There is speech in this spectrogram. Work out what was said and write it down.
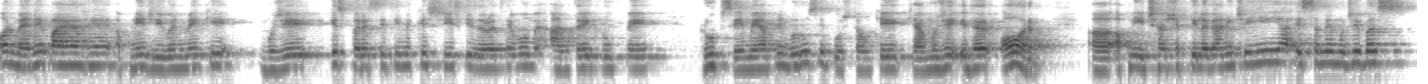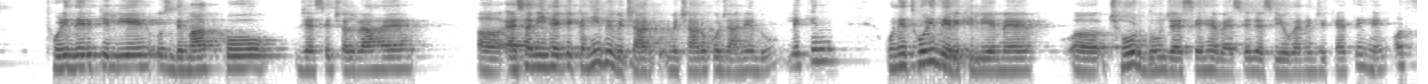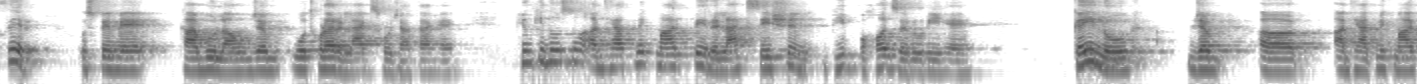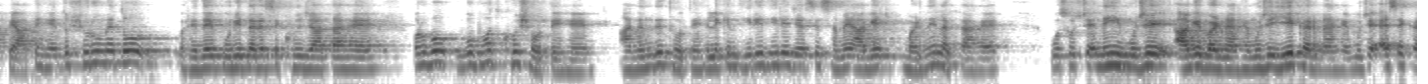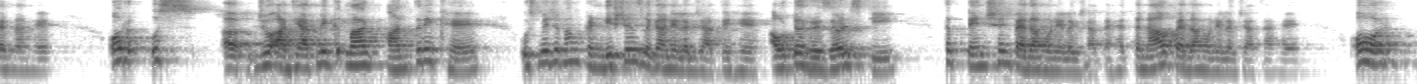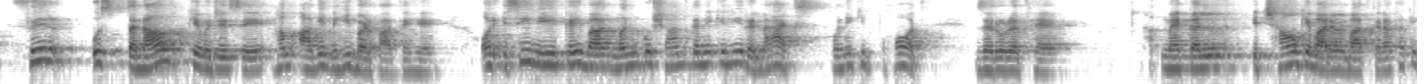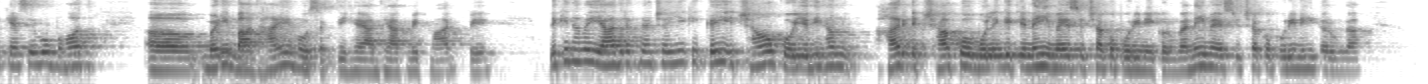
और मैंने पाया है अपने जीवन में कि मुझे किस परिस्थिति में किस चीज़ की ज़रूरत है, वो मैं आंतरिक रूप पे रूप से मैं अपने गुरु से पूछता हूँ कि क्या मुझे इधर और अपनी इच्छा शक्ति लगानी चाहिए या इस समय मुझे बस थोड़ी देर के लिए उस दिमाग को जैसे चल रहा है ऐसा नहीं है कि कहीं भी विचार, विचारों को जाने दूँ, लेकिन उन्हें थोड़ी देर के लिए मैं छोड़ दूँ, जैसे है वैसे, जैसे योगानंद जी कहते हैं, और फिर उस पर मैं काबू लाऊं जब वो थोड़ा रिलैक्स हो जाता है। क्योंकि दोस्तों, आध्यात्मिक मार्ग पे रिलैक्सेशन भी बहुत ज़रूरी है। कई लोग जब आध्यात्मिक मार्ग पे आते हैं तो शुरू में तो हृदय पूरी तरह से खुल जाता है, और वो वो बहुत खुश होते हैं, आनंदित होते हैं, लेकिन धीरे धीरे जैसे समय आगे बढ़ने लगता है वो सोचते हैं, नहीं, मुझे आगे बढ़ना है, मुझे ये करना है, मुझे ऐसे करना है। और उस जो आध्यात्मिक मार्ग आंतरिक है, उसमें जब हम कंडीशंस लगाने लग जाते हैं आउटर रिजल्ट्स की, तब टेंशन पैदा होने लग जाता है, तनाव पैदा होने लग जाता है। और फिर उस तनाव के वजह से हम आगे नहीं बढ़ पाते हैं। और इसीलिए कई बार मन को शांत करने के लिए रिलैक्स होने की बहुत ज़रूरत है। मैं कल इच्छाओं के बारे में बात कर रहा था कि कैसे वो बहुत बड़ी बाधाएँ हो सकती है आध्यात्मिक मार्ग पे। लेकिन हमें याद रखना चाहिए कि कई इच्छाओं को, यदि हम हर इच्छा को बोलेंगे कि नहीं, मैं इस इच्छा को पूरी नहीं करूँगा, नहीं, मैं इस इच्छा को पूरी नहीं करूँगा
